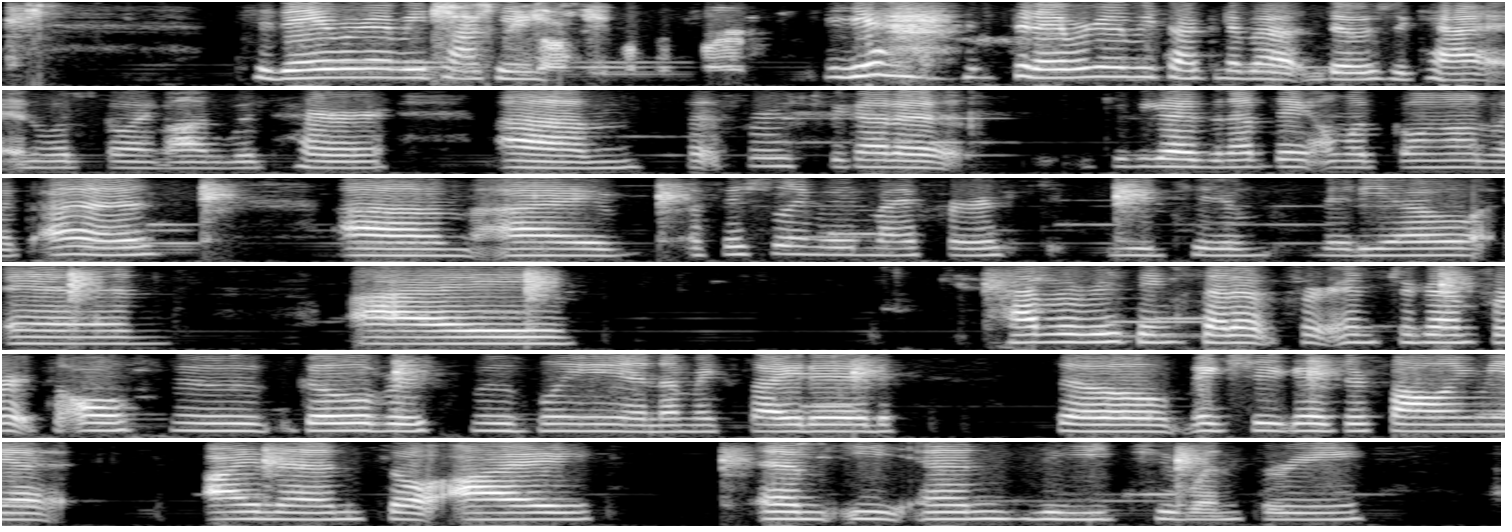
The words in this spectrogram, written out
Today we're gonna be talking. Yeah, today we're gonna be talking about Doja Cat and what's going on with her. Um, but first we gotta give you guys an update on what's going on with us. Um, I officially made my first YouTube video and I have everything set up for Instagram for it to all smooth go over smoothly and I'm excited. So make sure you guys are following me at Imen, so I M E N Z two one three.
